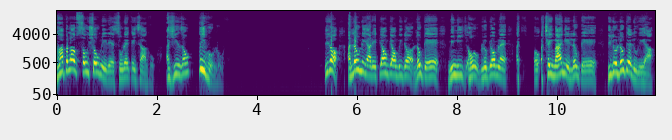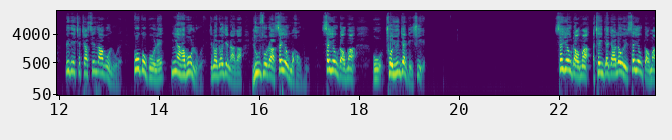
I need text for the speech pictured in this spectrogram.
ငါဘယ်လောက်ဆုံးရှုံးနေတယ်ဆိုတဲ့ကိစ္စကိုအရင်ဆုံးသိဖို့လိုတယ် ဒီတော့အလုံနေရာတွေပြောင်းပြောင်းပြီးတော့လှုပ်တယ်မီနီဟိုဘယ်လိုပြောမလဲအဟိုအချိန်ပိုင်းတွေလှုပ်တယ်ဒီလိုလုပ်တဲ့လူတွေကတည်တည်ချာချာစဉ်းစားဖို့လိုတယ်ကိုယ့်ကိုယ်ကိုယ်လည်းညှာဖို့လိုတယ်ကျွန်တော်ပြောချင်တာကလူဆိုတာစက်ရုပ်မဟုတ်ဘူးစက်ရုပ်တောင်မှဟိုချွေယွင်းချက်တွေရှိတယ်စက်ရုပ်တောင်မှအချိန်ကြာကြာလုပ်ရင်စက်ရုပ်တောင်မှ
